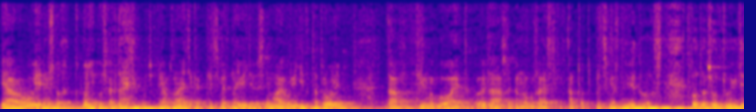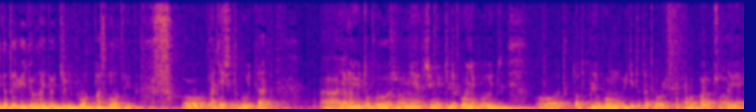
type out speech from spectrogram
Я уверен, что кто-нибудь когда-нибудь, прям знаете, как предсмертное видео снимаю, увидит этот ролик, да, фильмы бывает такое, да, особенно в ужастиках, там кто-то предсмертный видос, кто-то все-таки увидит это видео, найдет телефон, посмотрит. Вот. Надеюсь, это будет так. А, я на YouTube выложу, у меня это все не в телефоне будет. Вот. Кто-то по-любому увидит этот ролик, хотя бы пару человек.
